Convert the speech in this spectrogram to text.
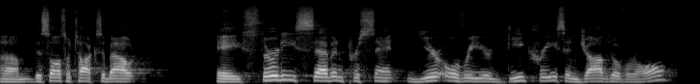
Um, this also talks about a 37% year over year decrease in jobs overall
